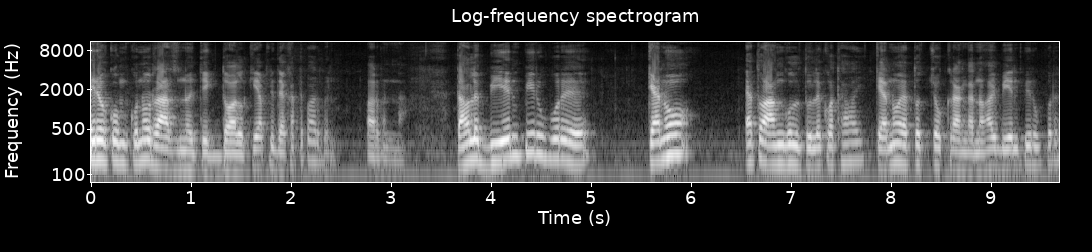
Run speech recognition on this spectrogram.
এরকম কোনো রাজনৈতিক দল কি আপনি দেখাতে পারবেন? পারবেন না। তাহলে বিএনপির উপরে কেন এত আঙ্গুল তুলে কথা হয়? কেন এত চোখ রাঙানো হয় বিএনপির উপরে?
